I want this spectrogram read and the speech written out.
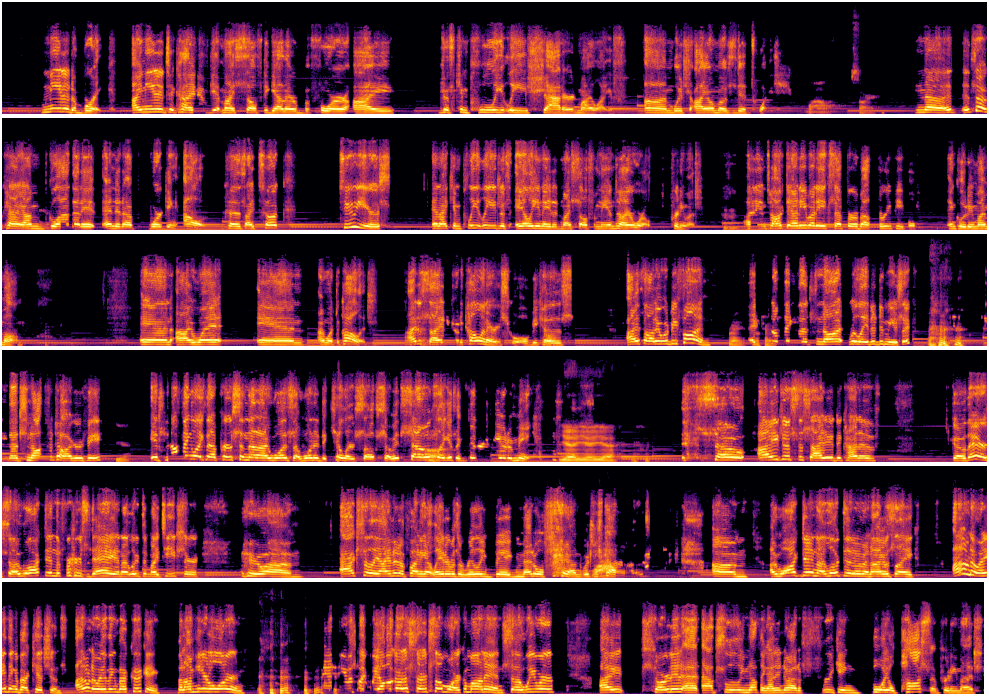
needed a break. I needed to kind of get myself together before I just completely shattered my life. Um, which I almost did twice. Wow. Sorry. No, it, it's okay. I'm Yeah. glad that it ended up working out because I took two years and I completely just alienated myself from the entire world, pretty much. Mhm. I didn't talk to anybody except for about three people, including my mom. And I went and I went to college. I decided to go to culinary school because I thought it would be fun. Right. It's something that's not related to music that's not photography. Yeah. It's nothing like that person that I was that wanted to kill herself, so it sounds Ah. like it's a good idea to me. yeah. Yeah. Yeah. So I just decided to kind of go there. So I walked in the first day and I looked at my teacher, who um, actually I ended up finding out later was a really big metal fan, which was kind Wow. um, I walked in, I looked at him, and I was like, I don't know anything about kitchens. I don't know anything about cooking, but I'm here to learn. He was like, We all got to start somewhere. Come on in. So we were, I started at absolutely nothing. I didn't know how to freaking boil pasta pretty much.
